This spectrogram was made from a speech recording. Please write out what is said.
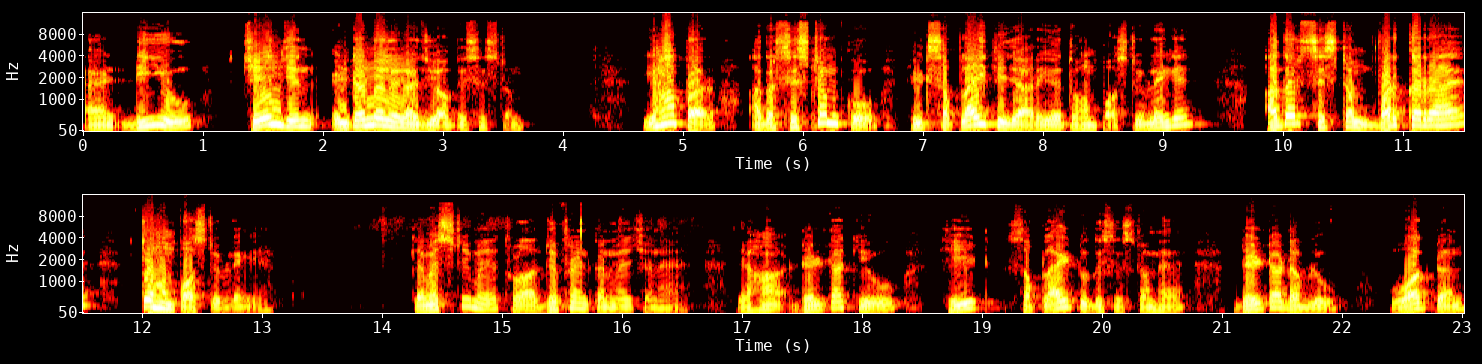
and D U change in internal energy of the system यहाँ पर अगर सिस्टम को हीट सप्लाई की जा रही है तो हम पॉजिटिव लेंगे। अगर सिस्टम वर्क कर रहा है तो हम पॉजिटिव लेंगे। केमिस्ट्री में थोड़ा डिफरेंट कन्वेंशन है। यहाँ delta Q heat supply to the system है। Delta W work done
